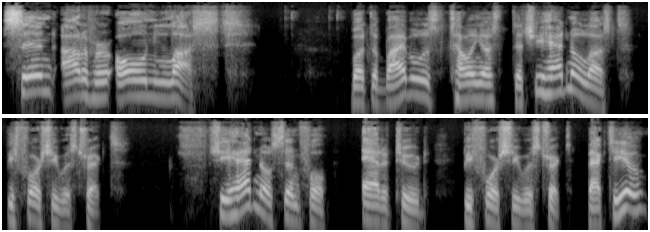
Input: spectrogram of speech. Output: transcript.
sinned out of her own lust. But the Bible is telling us that she had no lust before she was tricked. She had no sinful attitude before she was tricked. Back to you.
